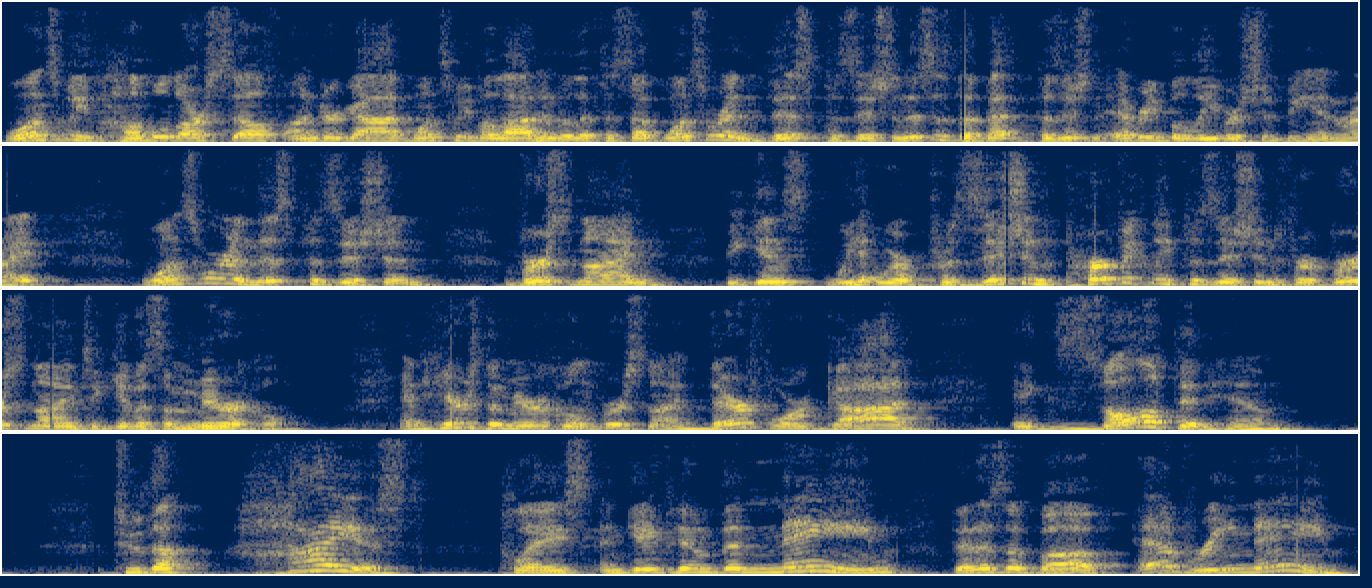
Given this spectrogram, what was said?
once we've humbled ourselves under God, once we've allowed him to lift us up, once we're in this position, this is the position every believer should be in, right? Once we're in this position, verse 9 begins we, we're positioned perfectly positioned for verse 9 to give us a miracle. And here's the miracle in verse 9. Therefore God exalted him to the highest place and gave him the name that is above every name.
